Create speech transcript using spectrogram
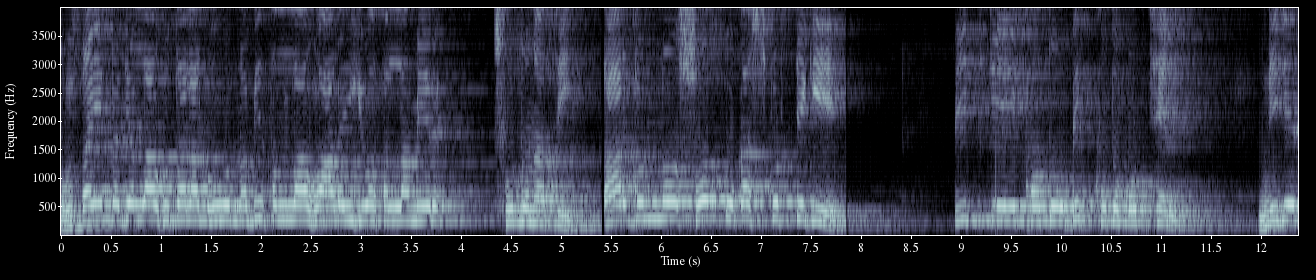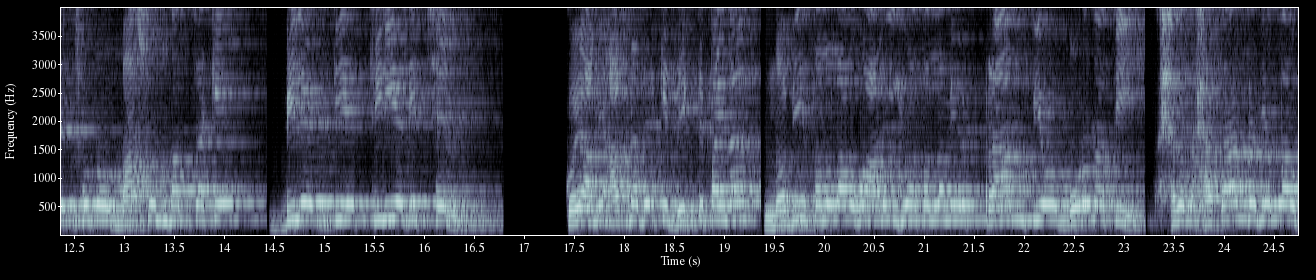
হুসাইন রাজিয়াল্লাহ হুতালানহু নবী সাল্লাহ আলহি ওয়াসাল্লামের ছোট নাতি, তার জন্য শোক প্রকাশ করতে গিয়ে পিঠকে ক্ষত বিক্ষত করছেন। নিজের ছোট বাসন বাচ্চাকে বিলেট দিয়ে চিরিয়ে দিচ্ছেন। কয়ে, আমি আপনাদেরকে দেখতে পাই না। নবী সাল্লাহ আলহিহাসাল্লামের প্রাণ প্রিয় বড় নাতি হজরত হাসান রাজিয়াল্লাহ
